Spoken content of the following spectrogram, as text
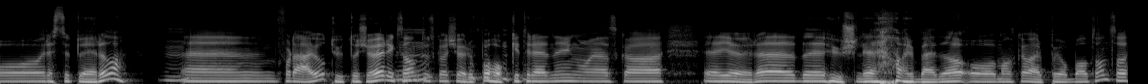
å restituere, da. Mm. Eh, for det er jo tut og kjør. ikke sant? Mm. Du skal kjøre på hockeytrening, og jeg skal eh, gjøre det huslige arbeidet, og man skal være på jobb og alt sånt. Så,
